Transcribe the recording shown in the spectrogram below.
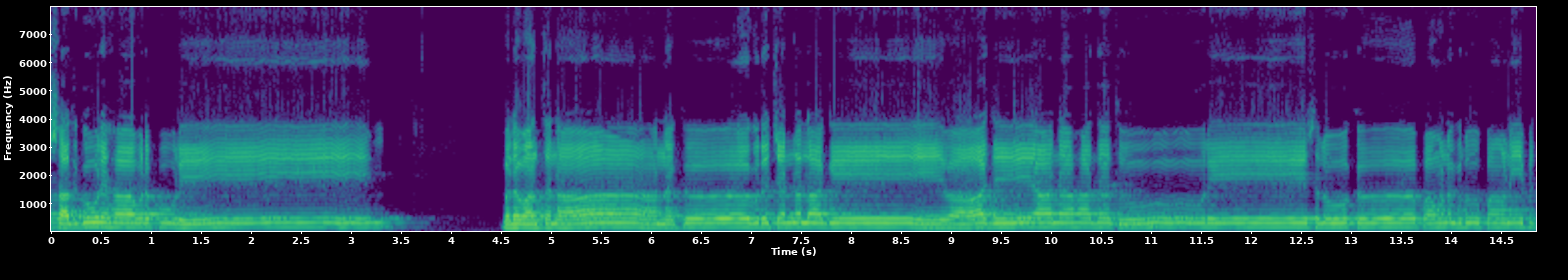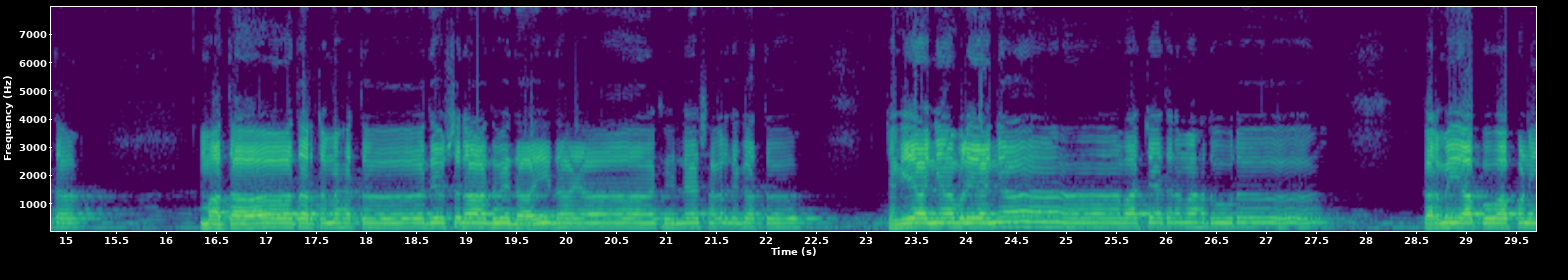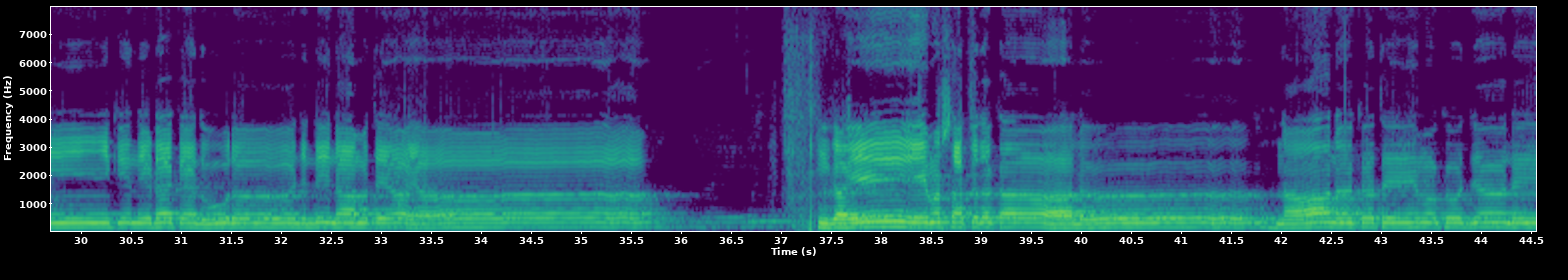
ਸਤਗੁਰ ਹਾਵਰ ਪੂਰੇ। ਬਨਵੰਤ ਨਾਨਕ, ਗੁਰ ਚਰਨ ਲਾਗੇ ਵਾਜੇ ਅਨਹਦ ਤੂਰੇ ਸ਼ਲੋਕ ਪਵਨ ਗੁਰੂ ਪਾਣੀ ਪਿਤਾ। ਮਾਤਾ ਤਰਤ ਮਹਤ ਦਿਵਸ ਰਾਤ ਵਿਦਾਈ ਦਾਇਆ, ਖੇਲੇ ਸਗਲ ਜਗਤ। ਚੰਗਿਆਈਆਂ, ਬਰਿਆਈਆਂ, ਵਾਚੈ ਤਨ ਮਹਦੂਰ। ਕਰਮੀ ਆਪੋ ਆਪਣੀ, ਕਿ ਨੇੜੇ ਕੈ ਦੂਰ, ਜਿਨੇ ਨਾਮ ਤੇ ਆਇਆ। ਗਏ ਮਸਕਤ ਕਾਲ, ਨਾਨਕ ਤੇ ਮੁਖ ਜਲੇ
